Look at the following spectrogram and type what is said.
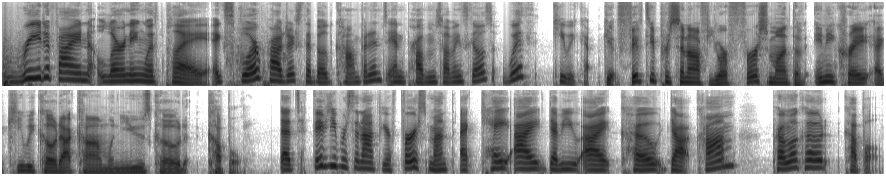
Redefine learning with play. Explore projects that build confidence and problem solving skills with KiwiCo. Get 50% off your first month of any crate at kiwico.com when you use code COUPLE. That's 50% off your first month at kiwico.com, promo code couple.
